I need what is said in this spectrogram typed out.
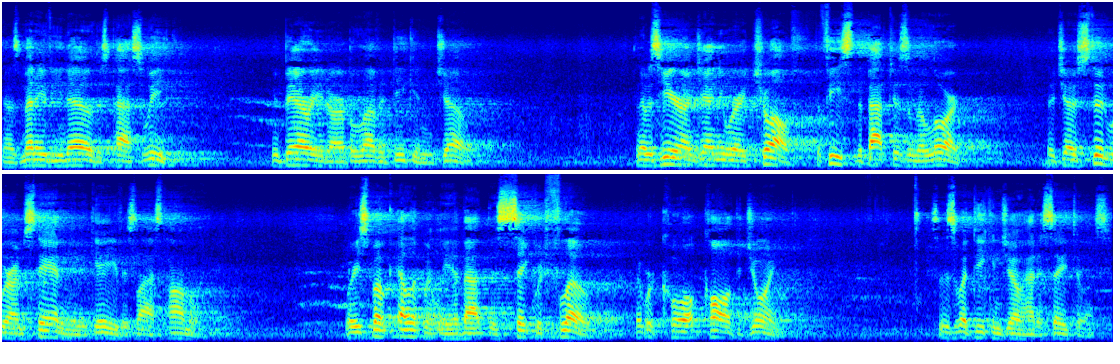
Now, as many of you know, this past week, we buried our beloved deacon, Joe. And it was here on January 12th, the feast of the baptism of the Lord, that Joe stood where I'm standing and he gave his last homily, where he spoke eloquently about this sacred flow that we're call, called to join. So, this is what Deacon Joe had to say to us.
